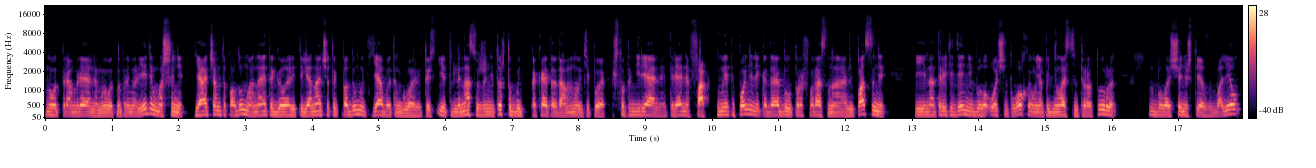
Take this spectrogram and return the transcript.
Ну вот прям реально, мы вот, например, едем в машине, я о чем-то подумаю, она это говорит, или она что-то подумает, я об этом говорю. То есть и это для нас уже не то, чтобы какая-то там, ну типа, что-то нереальное, это реально факт. Мы это поняли, когда я был в прошлый раз на Випассане, и на третий день мне было очень плохо, у меня поднялась температура, ну, было ощущение, что я заболел,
